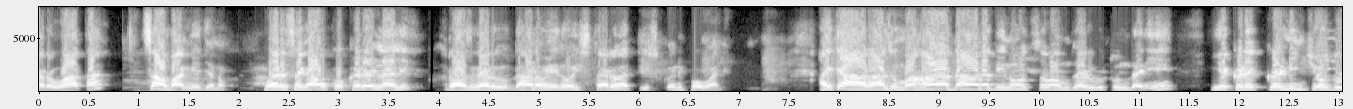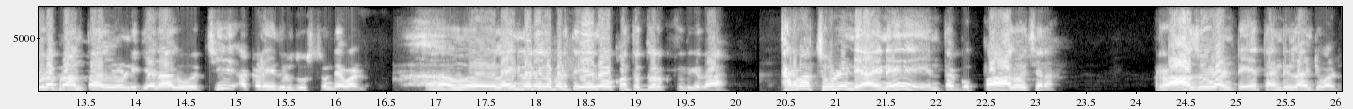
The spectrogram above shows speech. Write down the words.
తరువాత సామాన్య జనం వరుసగా ఒక్కొక్కరు వెళ్ళాలి. రాజుగారు దానం ఏదో ఇస్తారో అది తీసుకొని పోవాలి. అయితే ఆ రాజు మహాదాన దినోత్సవం జరుగుతుందని ఎక్కడెక్కడి నుంచో దూర ప్రాంతాల నుండి జనాలు వచ్చి అక్కడ ఎదురు చూస్తుండేవాళ్ళు. లైన్లో నిలబడితే ఏదో కొంత దొరుకుతుంది కదా. తర్వాత చూడండి ఆయనే ఎంత గొప్ప ఆలోచన. రాజు అంటే తండ్రి లాంటి వాడు.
